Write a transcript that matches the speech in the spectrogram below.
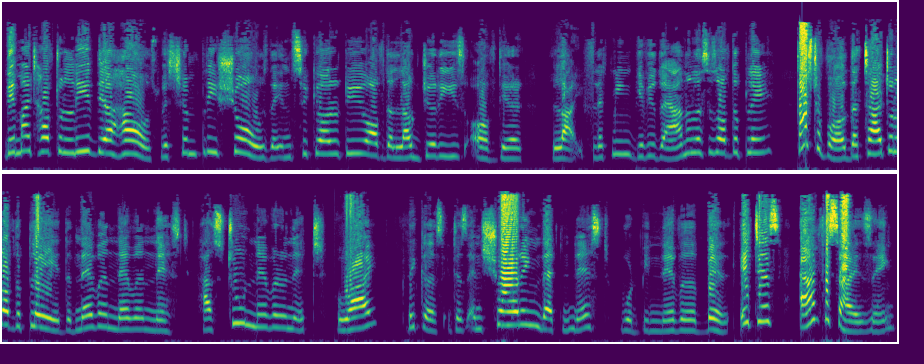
They might have to leave their house, which simply shows the insecurity of the luxuries of their life. Let me give you the analysis of the play. First of all, the title of the play, The Never Never Nest, has two never in it. Why? Because it is ensuring that nest would be never built. It is emphasizing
